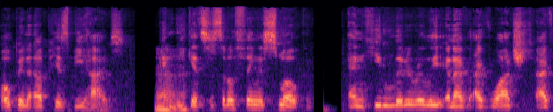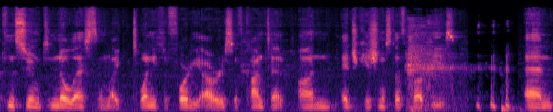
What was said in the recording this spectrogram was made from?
open up his beehives, and Uh-huh. he gets this little thing of smoke, and he literally and I've I've watched I've consumed no less than like twenty to forty hours of content on educational stuff about bees, and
